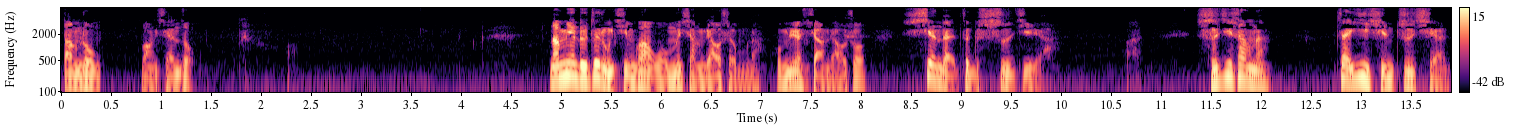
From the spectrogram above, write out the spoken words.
当中往前走。那面对这种情况，我们想聊什么呢？我们要想聊说，现在这个世界啊，啊，实际上呢，在疫情之前，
